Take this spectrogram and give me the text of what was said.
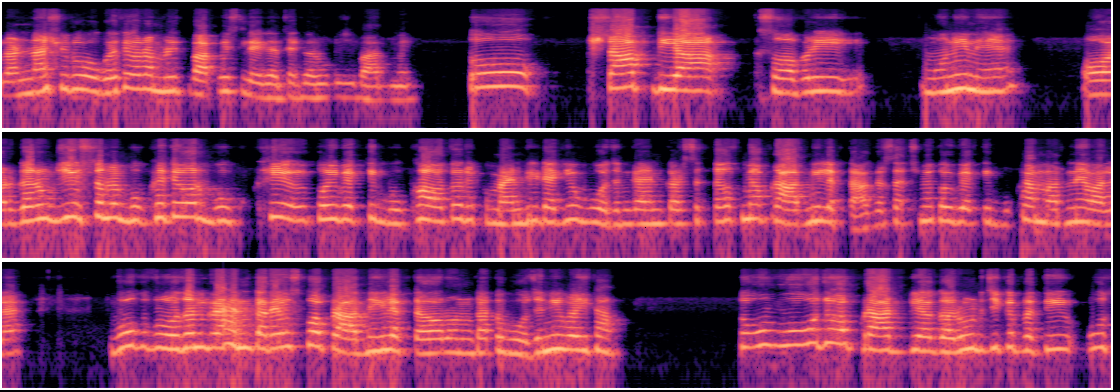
लड़ना शुरू हो गए थे और अमृत वापिस ले गए थे गरुड़ जी बाद में। तो श्राप दिया सोबरी मुनि ने और गरुड़ जी, उस समय भूखे थे और भूखे, कोई व्यक्ति भूखा हो तो रिकमेंडेड है कि वो भोजन ग्रहण कर सकता है। उसमें अपराध नहीं लगता। अगर सच में कोई व्यक्ति भूखा मरने वाला है, वो भोजन ग्रहण करे, उसको अपराध नहीं लगता और उनका तो भोजन ही वही था। तो वो जो अपराध किया, गरुड़ जी के प्रति उस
